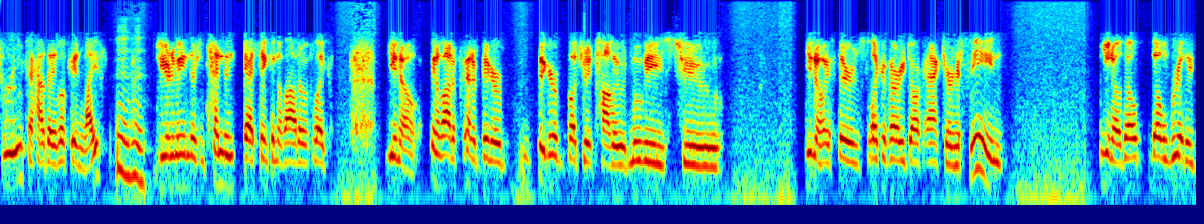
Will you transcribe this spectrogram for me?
true to how they look in life. Mm-hmm. Do you know what I mean? There's a tendency, I think, in a lot of like, you know, in a lot of kind of bigger, bigger budget Hollywood movies to, you know, if there's like a very dark actor in a scene, you know, they'll they'll really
